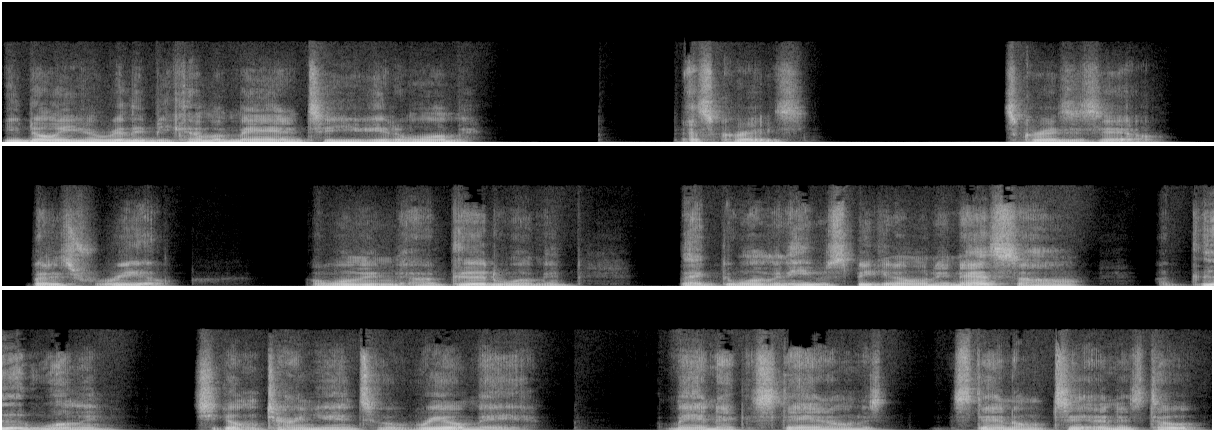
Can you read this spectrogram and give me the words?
you don't even really become a man until you get a woman. That's crazy. It's crazy as hell but it's real. A woman a good woman like the woman he was speaking on in that song a good woman she gonna turn you into a real man. A man that can stand on his stand on ten on his toe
